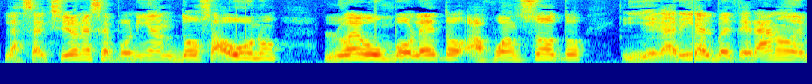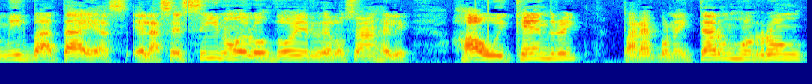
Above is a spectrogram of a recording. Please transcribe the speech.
las acciones se ponían 2 a 1, luego un boleto a Juan Soto y llegaría el veterano de mil batallas, el asesino de los Dodgers de Los Ángeles, Howie Kendrick, para conectar un jonrón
